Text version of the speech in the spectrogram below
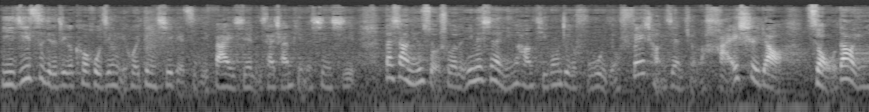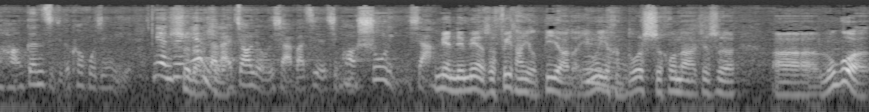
以及自己的这个客户经理会定期给自己发一些理财产品的信息。但像您所说的，因为现在银行提供这个服务已经非常健全了，还是要走到银行跟自己的客户经理面对面的来交流一下，把自己的情况梳理一下。面对面是非常有必要的，因为很多时候呢，就是呃，如果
